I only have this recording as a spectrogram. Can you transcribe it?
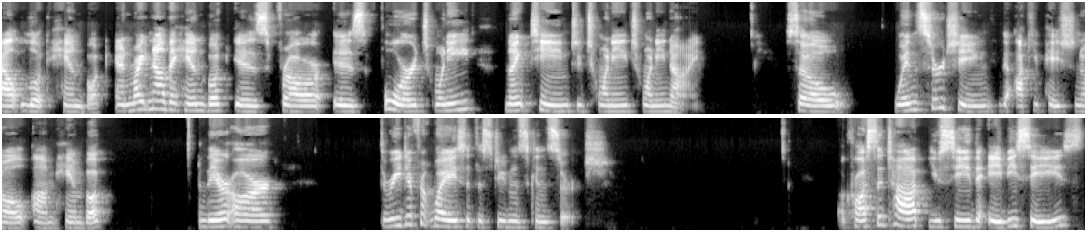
outlook handbook. And right now the handbook is for is for 2019 to 2029. So when searching the occupational um, handbook, there are three different ways that the students can search. Across the top, you see the ABCs.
